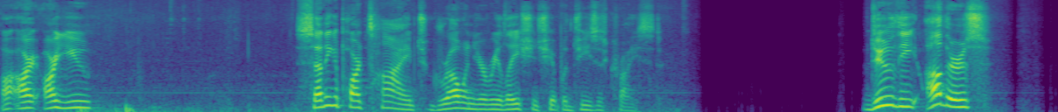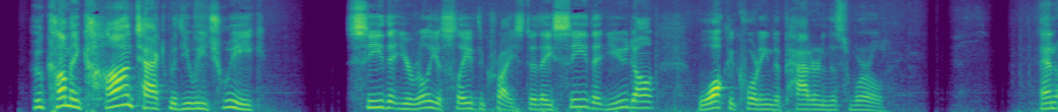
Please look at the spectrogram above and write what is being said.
Are, are, are you setting apart time to grow in your relationship with Jesus Christ? Do the others who come in contact with you each week see that you're really a slave to Christ? Do they see that you don't walk according to the pattern of this world? And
